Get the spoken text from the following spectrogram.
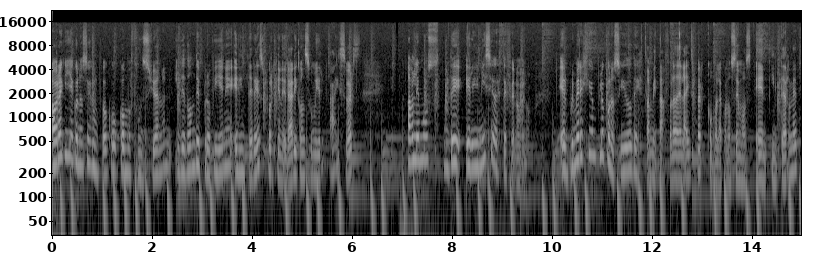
Ahora que ya conoces un poco cómo funcionan y de dónde proviene el interés por generar y consumir icebergs, hablemos del el inicio de este fenómeno. El primer ejemplo conocido de esta metáfora del iceberg, como la conocemos en Internet,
